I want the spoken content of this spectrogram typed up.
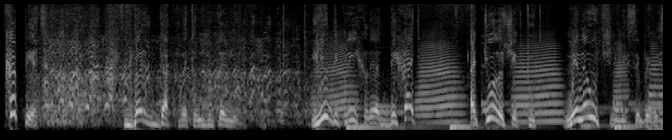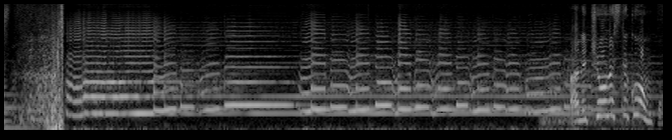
Капець. Бардак в этом Буковине. Люди приїхали віддихати, а тілочек тут не научили себе вести. А не чули стикомко,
